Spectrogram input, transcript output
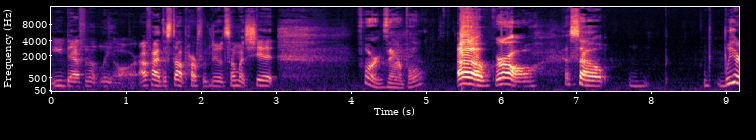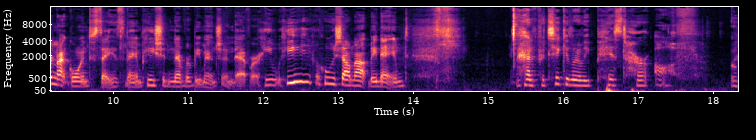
You definitely are. I've had to stop her from doing so much shit. For example, Oh, girl. So we are not going to say his name. He should never be mentioned ever. He he who shall not be named had particularly pissed her off. Ooh.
